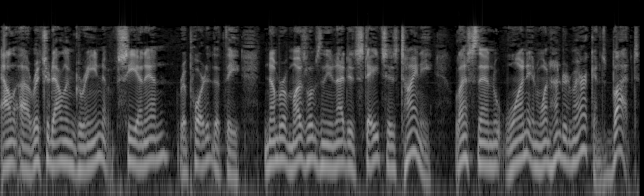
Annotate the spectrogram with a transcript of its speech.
Al, uh, Richard Allen Greene of CNN reported that the number of Muslims in the United States is tiny, less than 1 in 100 Americans, but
